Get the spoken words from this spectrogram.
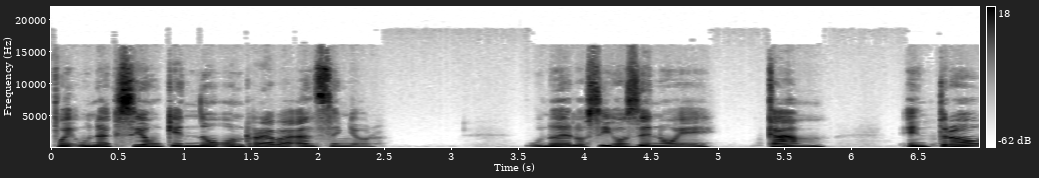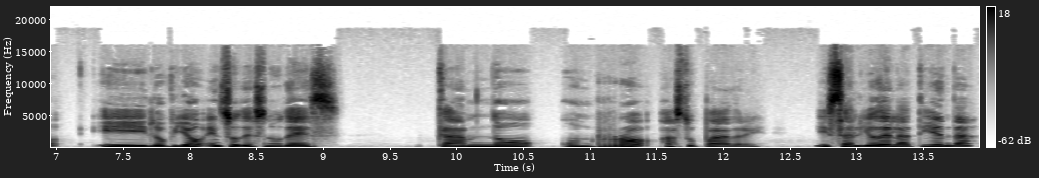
fue una acción que no honraba al Señor. Uno de los hijos de Noé, Cam, entró y lo vio en su desnudez. Cam no honró a su padre y salió de la tienda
